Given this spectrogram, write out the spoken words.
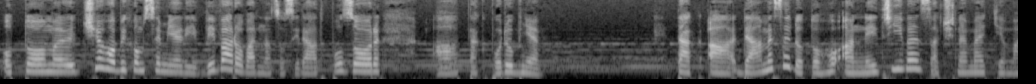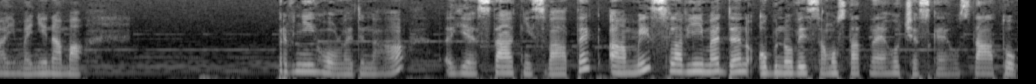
o tom, čeho bychom se měli vyvarovat, na co si dát pozor a tak podobně. Tak a dáme se do toho a nejdříve začneme těma jmeninama. 1. ledna je státní svátek a my slavíme Den obnovy samostatného českého státu.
